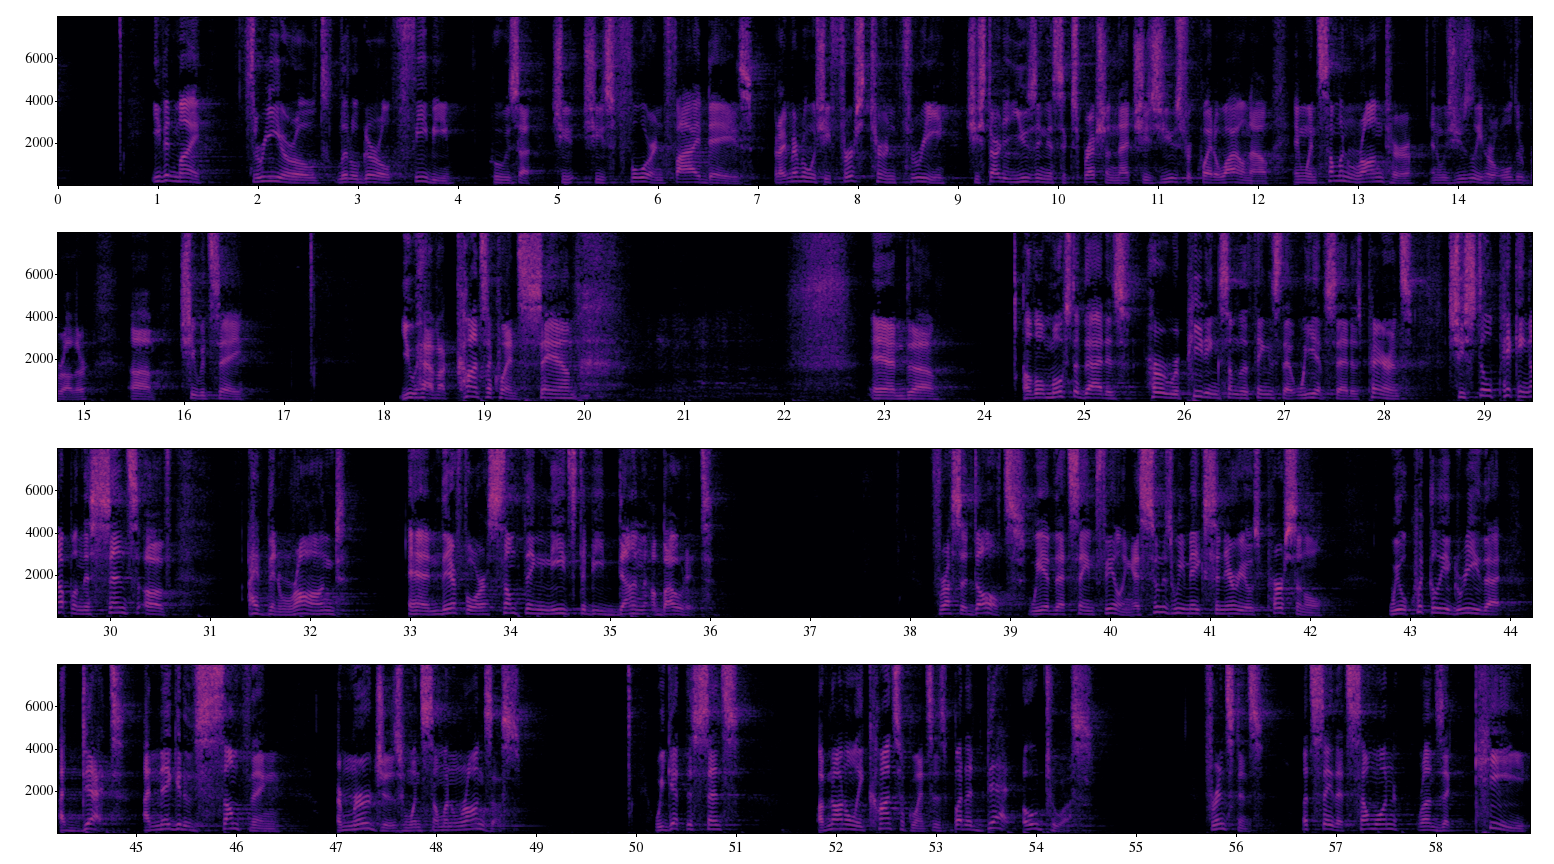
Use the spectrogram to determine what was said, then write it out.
Even my three year old little girl, Phoebe, who's uh, she, she's four in five days. But I remember when she first turned three, she started using this expression that she's used for quite a while now. And when someone wronged her, and it was usually her older brother, um, she would say, You have a consequence, Sam. And uh, although most of that is her repeating some of the things that we have said as parents, she's still picking up on this sense of, I've been wronged, and therefore something needs to be done about it. For us adults, we have that same feeling. As soon as we make scenarios personal, we'll quickly agree that a debt, a negative something, emerges when someone wrongs us. We get this sense of not only consequences, but a debt owed to us. For instance, let's say that someone runs a key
